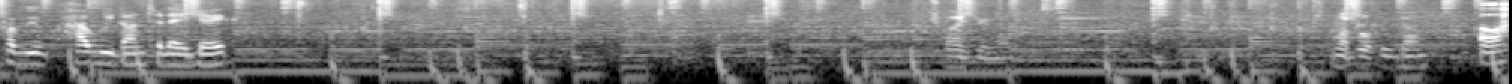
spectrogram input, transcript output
How we how we done today, Jake? Thank you, man. How much work we've done? A lot.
